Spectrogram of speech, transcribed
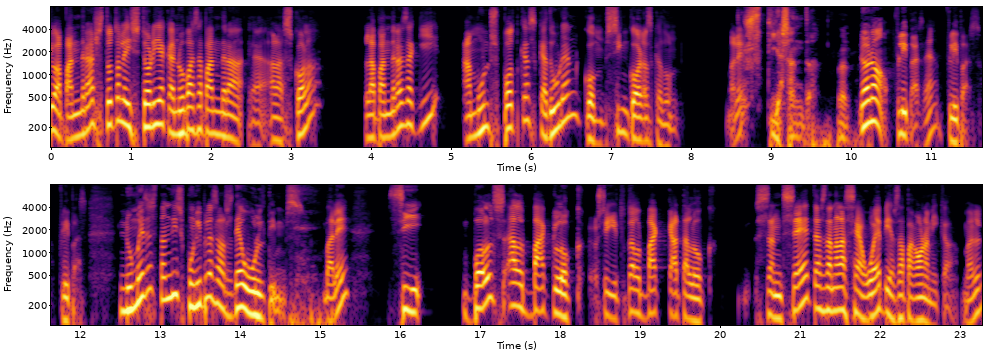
tio, aprendràs tota la història que no vas aprendre eh, a l'escola, l'aprendràs aquí amb uns podcasts que duren com 5 hores cada un. Vale? Hòstia santa. Val. No, no, flipes, eh? Flipes, flipes. Només estan disponibles els 10 últims, ¿vale? Si vols el backlog, o sigui, tot el back catalog sencer, t'has d'anar a la seva web i has de pagar una mica, ¿vale?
